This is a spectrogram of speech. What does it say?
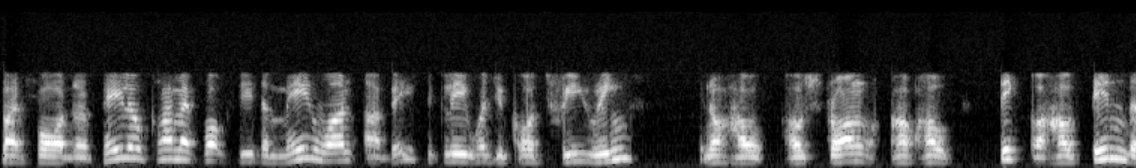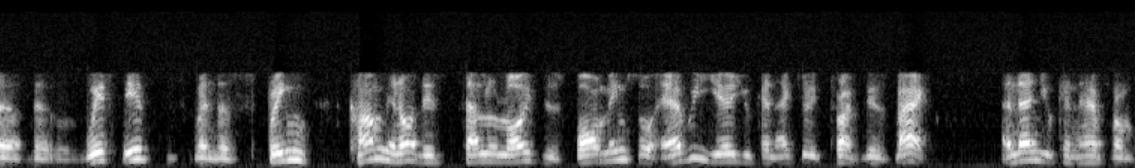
But for the paleoclimate proxy, the main one are basically what you call tree rings. You know, how, how strong, how, how thick or how thin the, the width is when the spring come, you know, this celluloid is forming. So every year you can actually track this back and then you can have from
